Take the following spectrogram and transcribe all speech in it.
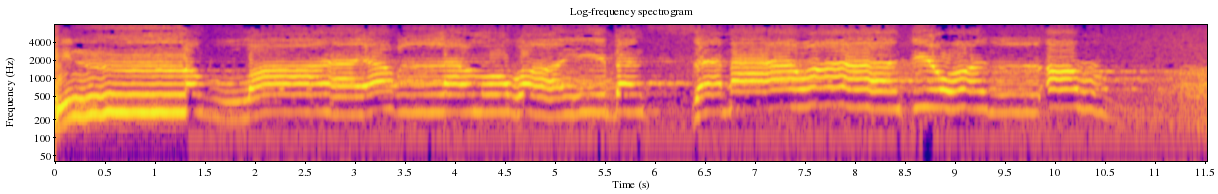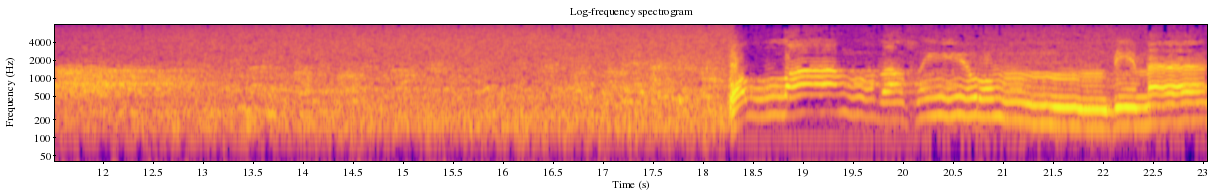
إن الله يعلم غيب السماوات بصير بما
